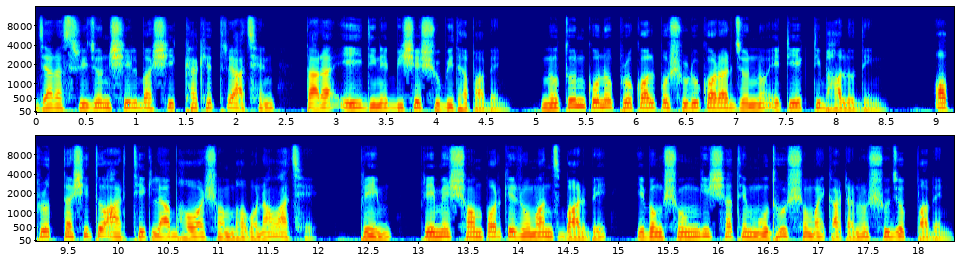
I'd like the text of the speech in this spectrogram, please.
যারা সৃজনশীল বা শিক্ষাক্ষেত্রে আছেন, তারা এই দিনে বিশেষ সুবিধা পাবেন। নতুন কোনো প্রকল্প শুরু করার জন্য এটি একটি ভালো দিন। অপ্রত্যাশিত আর্থিক লাভ হওয়ার সম্ভাবনাও আছে। প্রেম, প্রেমের সম্পর্কে রোমান্স বাড়বে এবং সঙ্গীর সাথে মধুর সময় কাটানোর সুযোগ পাবেন।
